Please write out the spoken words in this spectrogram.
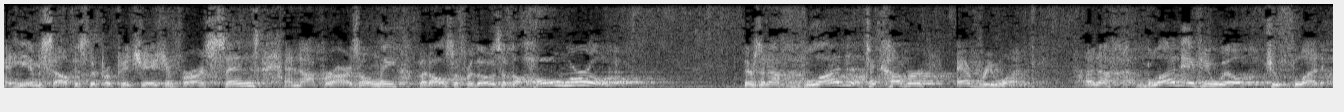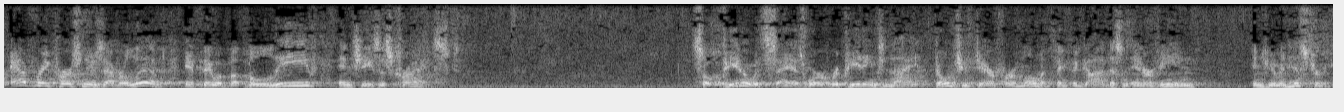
and He Himself is the propitiation for our sins, and not for ours only, but also for those of the whole world. There's enough blood to cover everyone. Enough blood, if you will, to flood every person who's ever lived if they would but believe in Jesus Christ. So Peter would say, as we're repeating tonight, don't you dare for a moment think that God doesn't intervene in human history.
